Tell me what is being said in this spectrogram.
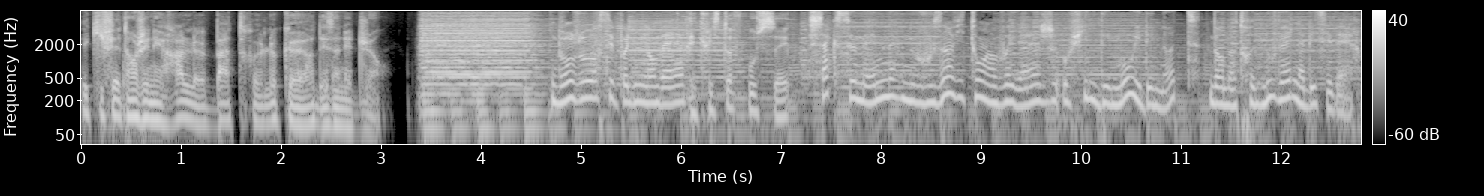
et qui fait en général battre le cœur des honnêtes gens. Bonjour, c'est Pauline Lambert. Et Christophe Rousset. Chaque semaine, nous vous invitons à un voyage au fil des mots et des notes dans notre nouvelle abécédaire.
